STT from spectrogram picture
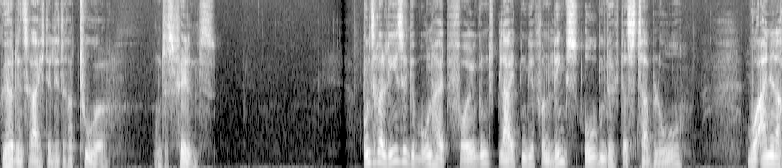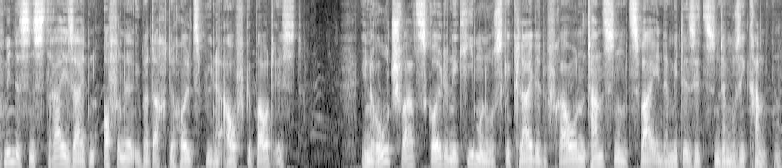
gehört ins Reich der Literatur und des Films. Unserer Lesegewohnheit folgend gleiten wir von links oben durch das Tableau, wo eine nach mindestens drei Seiten offene, überdachte Holzbühne aufgebaut ist, in rot-schwarz-goldene Kimonos gekleidete Frauen tanzen um zwei in der Mitte sitzende Musikanten.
